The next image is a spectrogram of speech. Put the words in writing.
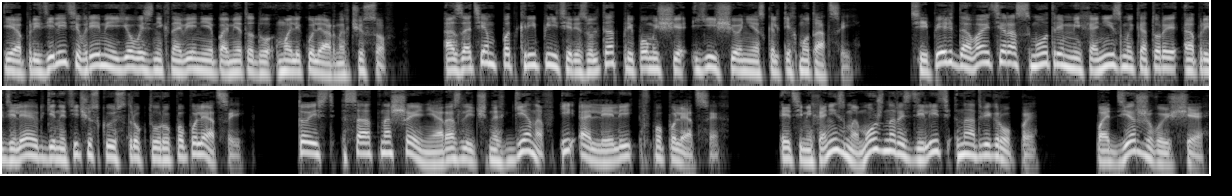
и определите время ее возникновения по методу молекулярных часов, а затем подкрепите результат при помощи еще нескольких мутаций. Теперь давайте рассмотрим механизмы, которые определяют генетическую структуру популяций, то есть соотношение различных генов и аллелей в популяциях. Эти механизмы можно разделить на две группы — поддерживающие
